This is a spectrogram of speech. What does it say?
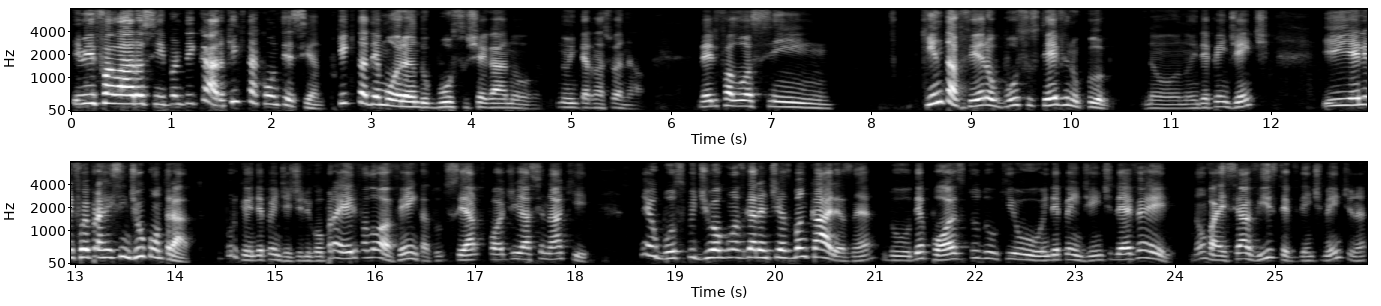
E me falaram assim: perguntei, cara, o que está acontecendo? Por que está demorando o Bustos chegar no, no Internacional? Daí ele falou assim: quinta-feira o Bustos esteve no clube, no, no Independiente, e ele foi para rescindir o contrato. Porque o Independiente ligou para ele e falou: Ó, oh, vem, tá tudo certo, pode assinar aqui. E aí o Bustos pediu algumas garantias bancárias, né? Do depósito do que o Independiente deve a ele. Não vai ser à vista, evidentemente, né?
